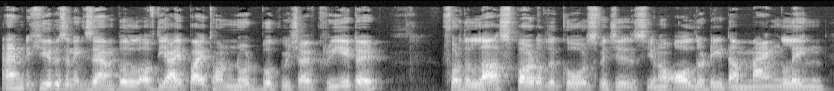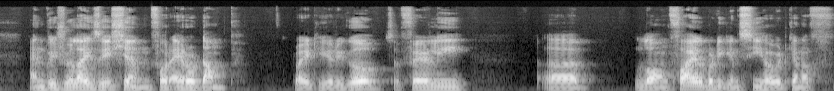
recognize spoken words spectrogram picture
And here is an example of the IPython notebook which I've created for the last part of the course, which is, you know, all the data mangling and visualization for Airodump. Right, here you go. It's a fairly uh, long file, but you can see how it kind of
